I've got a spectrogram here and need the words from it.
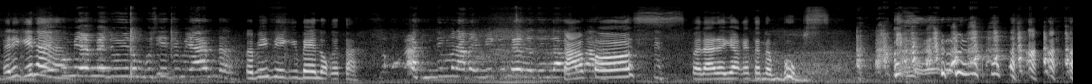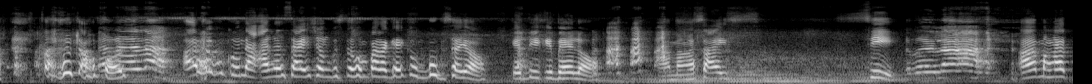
Halika Eh, na. kung may medyo yung busitin mo yan doon. Pabibigibelo kita. Naku ka, hindi mo na pero din lang. Tapos, palalagyan kita ng boobs. Tapos, alam ko na anong size yung gusto mong palagay kong boobs sa'yo. Kay Vicky Bello. Ah, mga size C. Rela. Ah, mga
